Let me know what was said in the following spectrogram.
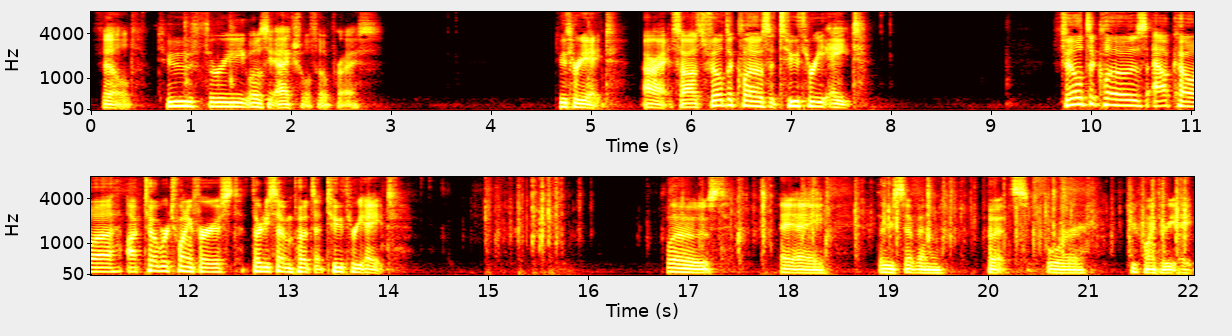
Filled. 23. What was the actual fill price? 238. All right. So I was filled to close at 238. Fill to close Alcoa October 21st, 37 puts at 238. Closed AA 37 puts for 2.38.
